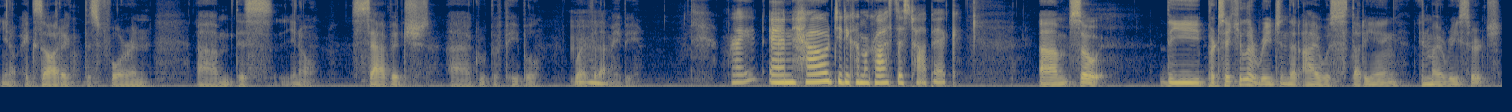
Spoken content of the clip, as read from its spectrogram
you know, exotic, this foreign, um, this, you know, savage uh, group of people, wherever mm-hmm. that may be. Right. And how did you come across this topic? Um, so, the particular region that I was studying in my research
